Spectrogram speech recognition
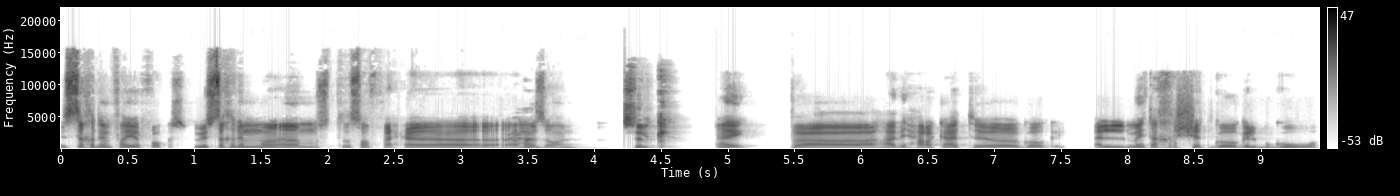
يستخدم فايرفوكس ويستخدم آه، متصفح آه، أمازون. Silk. أي. فهذه حركات آه، جوجل. متى خشت جوجل بقوة؟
